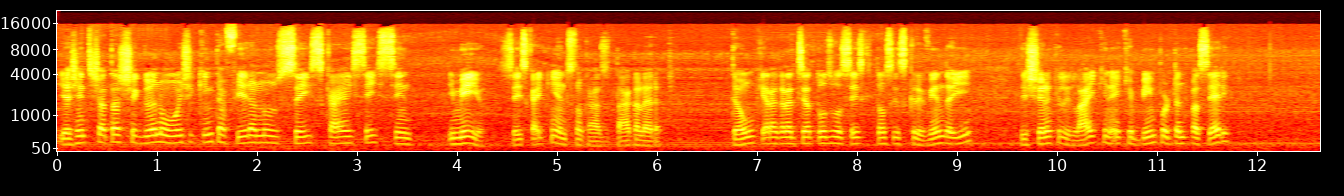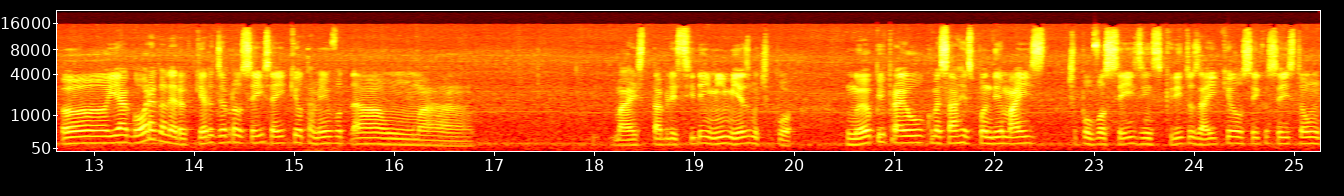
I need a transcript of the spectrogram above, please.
e a gente já tá chegando hoje quinta-feira nos 6K e 600 meio, 6K e 500 no caso, tá galera? Então quero agradecer a todos vocês que estão se inscrevendo aí, deixando aquele like, né, que é bem importante pra série. Uh, e agora galera, quero dizer pra vocês aí que eu também vou dar uma mais estabelecida em mim mesmo, tipo, um up pra eu começar a responder mais, tipo, vocês inscritos aí, que eu sei que vocês estão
